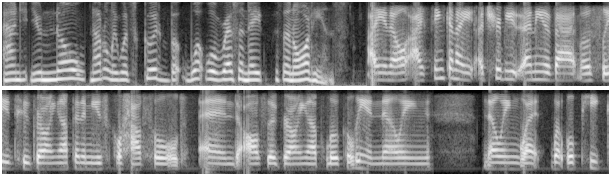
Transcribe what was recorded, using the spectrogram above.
and you know not only what's good, but what will resonate with an audience. I, you know, I think, and I attribute any of that mostly to growing up in a musical household, and also growing up locally and knowing, knowing what what will pique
